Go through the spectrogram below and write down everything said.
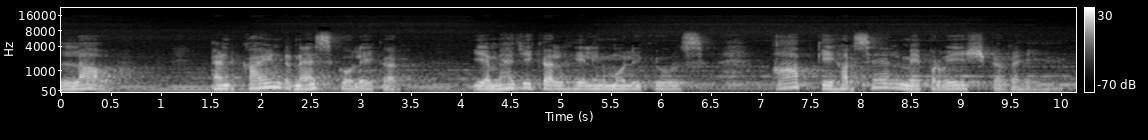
लव एंड काइंडनेस को लेकर ये मैजिकल हीलिंग मोलिक्यूल्स आपकी हर सेल में प्रवेश कर रहे हैं।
